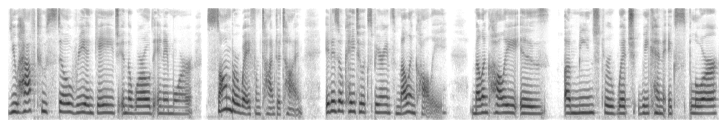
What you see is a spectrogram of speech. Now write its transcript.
you have to still re-engage in the world in a more somber way from time to time. It is okay to experience melancholy. Melancholy is a means through which we can explore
